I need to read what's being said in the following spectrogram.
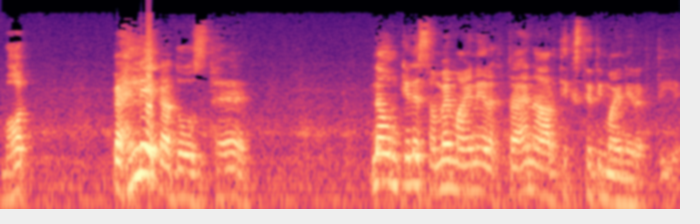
बहुत पहले का दोस्त है। ना उनके लिए समय मायने रखता है, ना आर्थिक स्थिति मायने रखती है।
